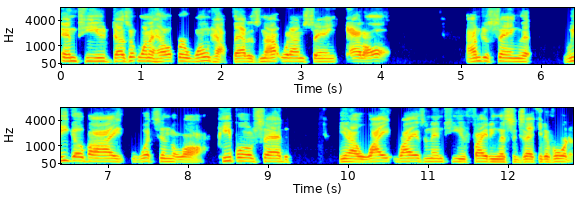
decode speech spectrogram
NTU doesn't want to help or won't help. That is not what I'm saying at all. I'm just saying that we go by what's in the law. People have said, you know, why why isn't NTU fighting this executive order?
